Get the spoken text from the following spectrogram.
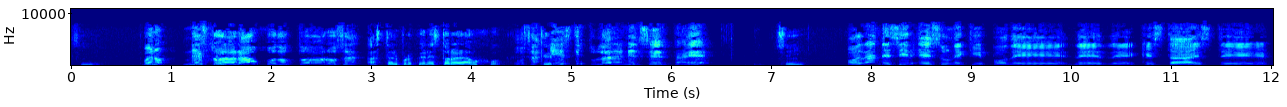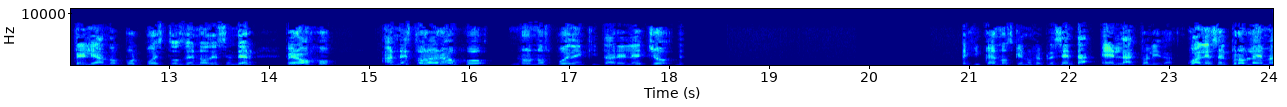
Sí. Bueno, Néstor Araujo, doctor, o sea. Hasta el propio Néstor Araujo. O sea, es titular en el Celta, ¿eh? Sí podrán decir es un equipo de, de, que está este, peleando por puestos de no descender, pero ojo, a Néstor Araujo no nos pueden quitar el hecho de mexicanos que nos representa en la actualidad. ¿Cuál es el problema?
